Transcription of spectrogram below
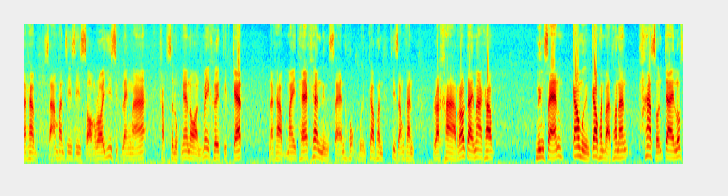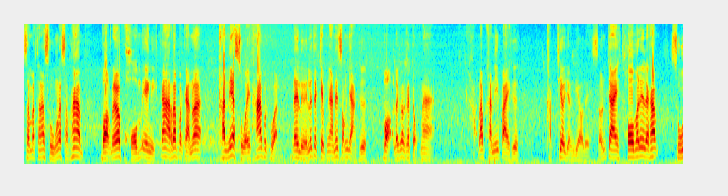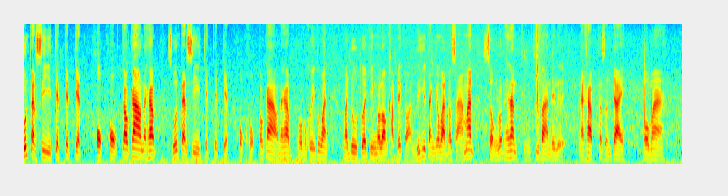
นะครับ3,000ซีซี220 แรงม้า ขับสนุกแน่นอนไม่เคยติดแก๊สนะครับไม่แท้แค่ 169,000 ที่สำคัญราคาเร้าใจมากครับ 199,000 บาทเท่านั้น ถ้าสนใจรถสมรรถนะสูงและสภาพ บอกเลยว่าผมเองนี่กล้ารับประกันว่า คันนี้สวยท้าประกวดได้เลย แล้วจะเก็บงานให้2อย่างคือ เบาะแล้วก็กระจกหน้า รับคันนี้ไปคือขับเที่ยวอย่างเดียวเลย สนใจโทรมาได้เลยครับ 0847776699 นะครับ 0847776699 นะครับ โทรมาคุยทุกวัน มาดูตัวจริงมาลองขับได้ก่อน หรืออยู่ต่างจังหวัดเราสามารถส่งรถให้ท่านถึงที่บ้านได้เลยนะครับ ถ้าสนใจโทรมา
